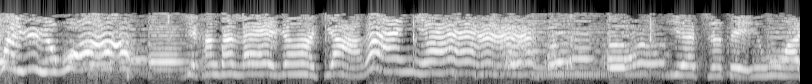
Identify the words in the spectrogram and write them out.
怀玉我一看看来人家安年，也只得我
